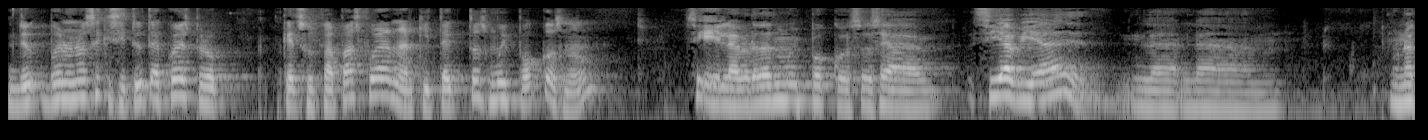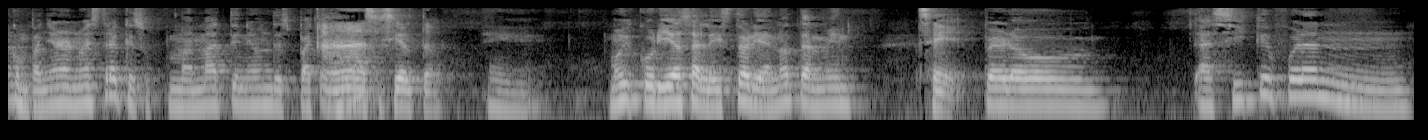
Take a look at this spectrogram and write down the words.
yo- bueno, no sé que si tú te acuerdas, pero que sus papás fueran arquitectos, muy pocos, ¿no? Sí, la verdad muy pocos. O sea, sí había la, la, una compañera nuestra que su mamá tenía un despacho. Ah, sí, cierto. Eh, muy curiosa la historia, ¿no? También. Sí. Pero así que fueran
